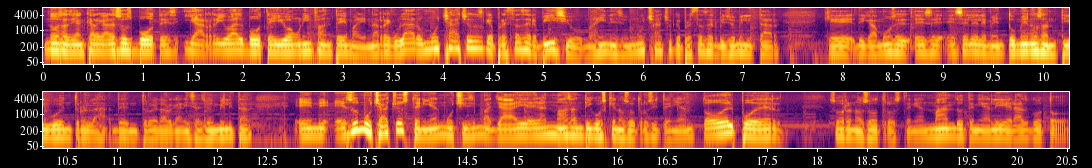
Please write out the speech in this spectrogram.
nos hacían cargar esos botes y arriba del bote iba un infante de marina regular, un muchacho que presta servicio, imagínense, un muchacho que presta servicio militar, que digamos es, es, el elemento menos antiguo dentro de, la, dentro de la organización militar. En, esos muchachos tenían muchísimas, ya eran más antiguos que nosotros y tenían todo el poder sobre nosotros, tenían mando, tenían liderazgo, todo.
